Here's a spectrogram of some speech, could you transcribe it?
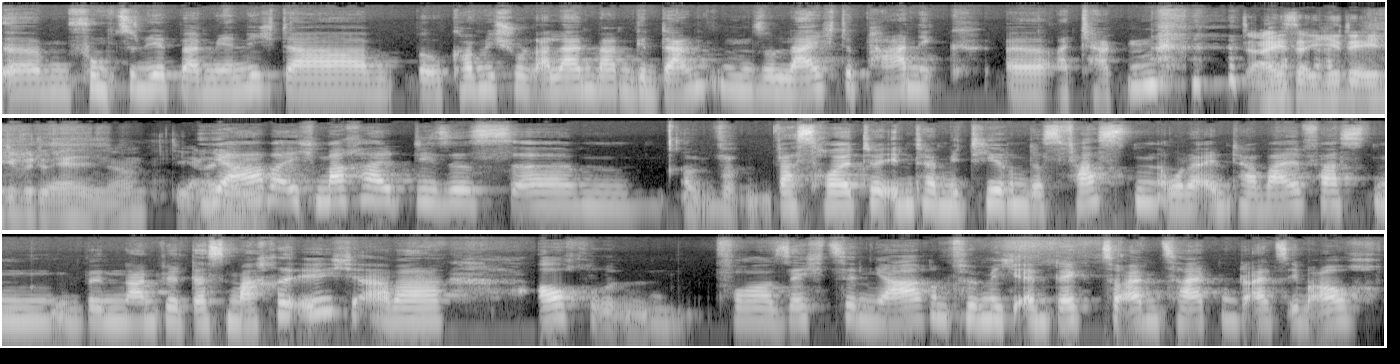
ähm, funktioniert bei mir nicht. Da bekomme ich schon allein beim Gedanken so leichte Panikattacken. Äh, da ist ja jeder individuell, ne? ja, aber ich mache halt dieses, ähm, was heute intermittierendes Fasten oder Intervallfasten benannt wird, das mache ich. Aber auch vor 16 Jahren für mich entdeckt zu einem Zeitpunkt, als eben auch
